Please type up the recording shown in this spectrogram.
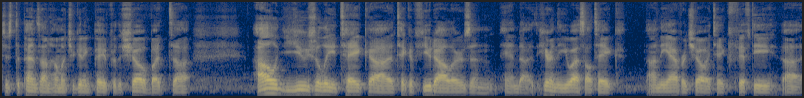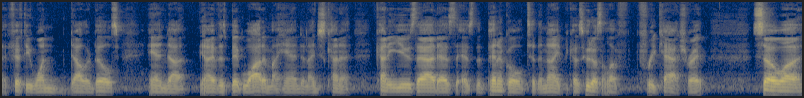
just depends on how much you're getting paid for the show, but uh, I'll usually take uh, take a few dollars, and and uh, here in the U.S. I'll take on the average show I take 50 uh, 51 dollar bills, and uh, you know I have this big wad in my hand, and I just kind of kind of use that as as the pinnacle to the night because who doesn't love free cash, right? So uh,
